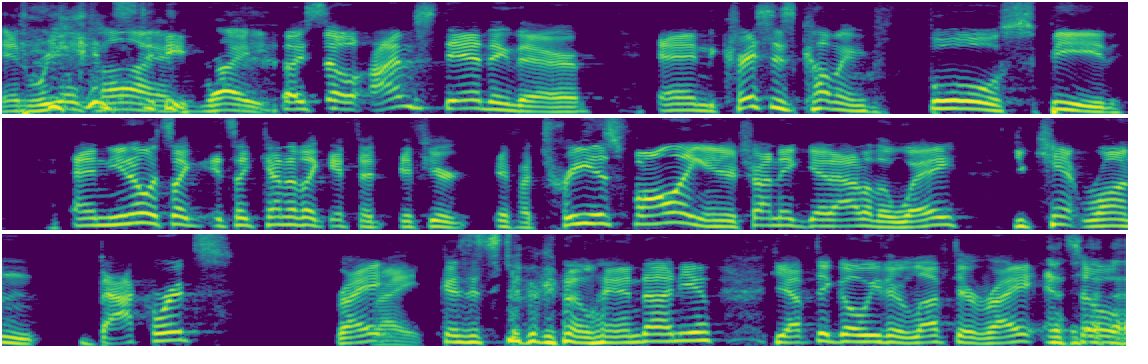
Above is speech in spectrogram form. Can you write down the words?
in real time, see, right? Like, So I'm standing there, and Chris is coming full speed. And you know, it's like it's like kind of like if it, if you're if a tree is falling and you're trying to get out of the way, you can't run backwards right? Because right. it's still going to land on you. You have to go either left or right. And so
